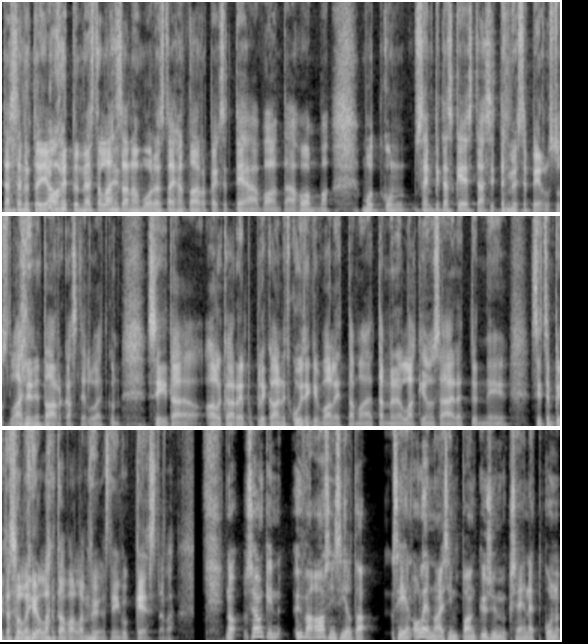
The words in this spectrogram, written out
tässä nyt on jauhettu näistä lainsanamuodoista ihan tarpeeksi, että tehdään vaan tämä homma, mutta kun sen pitäisi kestää sitten myös se perustuslaillinen tarkastelu, että kun siitä alkaa republikaanit kuitenkin valittamaan, että tämmöinen laki on säädetty, niin sitten sen pitäisi olla jollain tavalla myös niin kuin kestävä. No se onkin hyvä aasinsilta siihen olennaisimpaan kysymykseen, että kun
